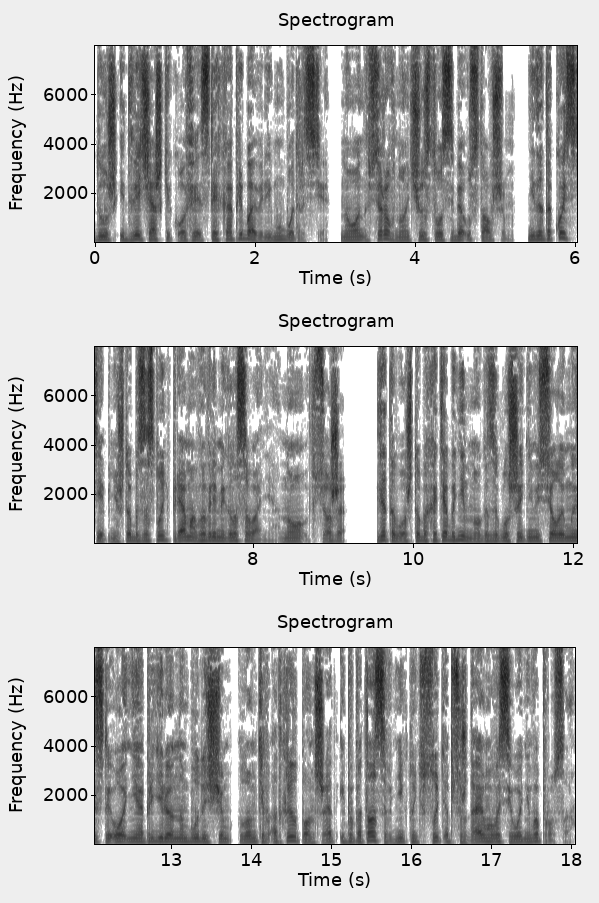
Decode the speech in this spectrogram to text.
Душ и две чашки кофе слегка прибавили ему бодрости, но он все равно чувствовал себя уставшим. Не до такой степени, чтобы заснуть прямо во время голосования, но все же. Для того, чтобы хотя бы немного заглушить невеселые мысли о неопределенном будущем, Ломтев открыл планшет и попытался вникнуть в суть обсуждаемого сегодня вопроса.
